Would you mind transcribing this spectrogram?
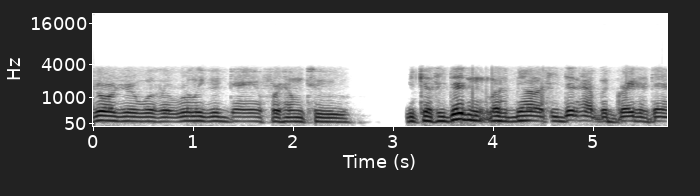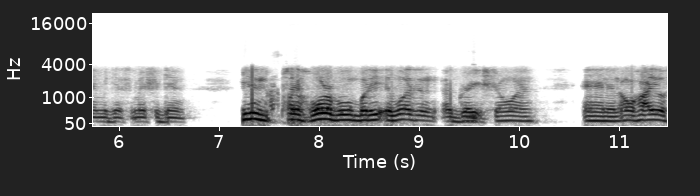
Georgia was a really good game for him to because he didn't. Let's be honest, he didn't have the greatest game against Michigan he didn't play horrible, but he, it wasn't a great showing. And in Ohio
